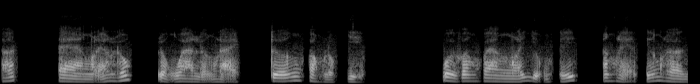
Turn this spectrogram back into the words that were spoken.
thết đang lén lút lượn qua lượn lại trướng phòng lục diệp. Bùi văn văn lấy dụng khí ăn lẹ tiến lên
